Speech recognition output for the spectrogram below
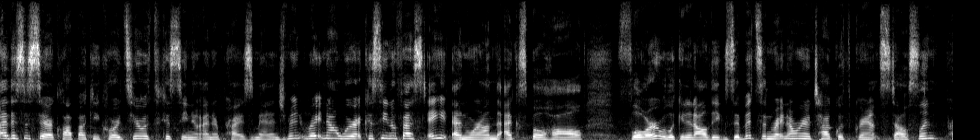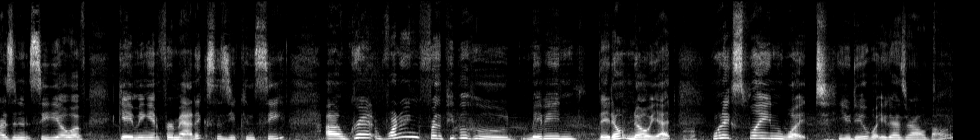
Hi, this is Sarah Klopaki Cords here with Casino Enterprise Management. Right now we're at Casino Fest 8 and we're on the Expo Hall floor. We're looking at all the exhibits and right now we're going to talk with Grant Stousland, President CEO of Gaming Informatics, as you can see. Um, Grant, wondering for the people who maybe they don't know yet, uh -huh. want to explain what you do, what you guys are all about?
